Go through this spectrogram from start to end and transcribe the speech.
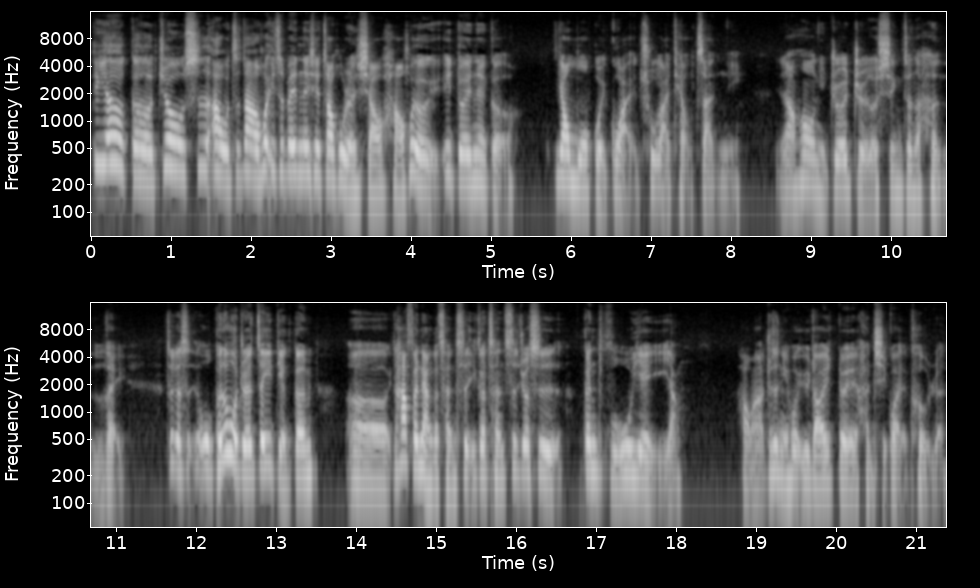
第二个就是啊，我知道会一直被那些照顾人消耗，会有一堆那个妖魔鬼怪出来挑战你，然后你就会觉得心真的很累。这个是我，可是我觉得这一点跟呃，它分两个层次，一个层次就是跟服务业一样，好吗？就是你会遇到一堆很奇怪的客人，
